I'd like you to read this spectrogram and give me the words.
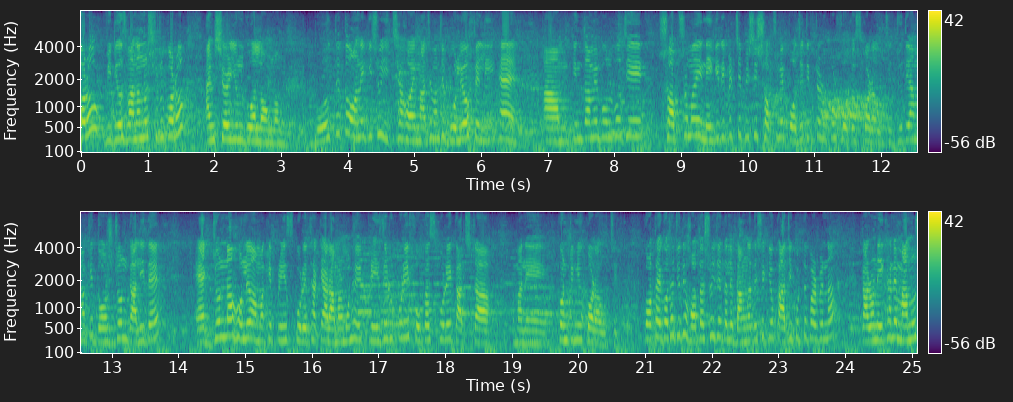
করো ভিডিওস বানানো শুরু করো। I am sure you'll go a long long বলতে তো অনেক কিছু ইচ্ছা হয়, মাঝে মাঝে বলেও ফেলি হ্যাঁ। কিন্তু আমি বলব যে সবসময় নেগেটিভের চেয়ে বেশি সবসময় পজিটিভটার উপর ফোকাস করা উচিত। যদি আমাকে দশজন গালি দেয়, একজন না হলেও আমাকে প্রেস করে থাকে, আর আমার মনে হয় প্রেজের উপরেই ফোকাস করে কাজটা মানে কন্টিনিউ করা উচিত। কথায় কথা যদি হতাশ হয়ে যায়, তাহলে বাংলাদেশে কেউ কাজই করতে পারবে না। কারণ এখানে মানুষ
